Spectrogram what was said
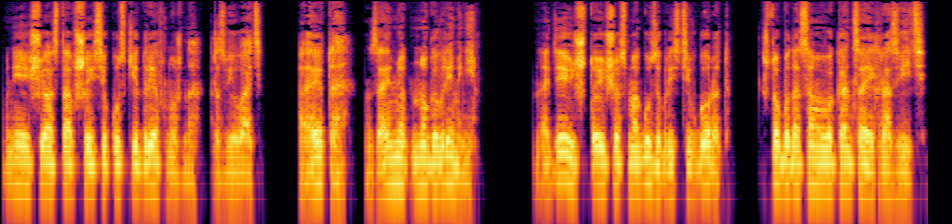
Мне еще оставшиеся куски древ нужно развивать, а это займет много времени. Надеюсь, что еще смогу забрести в город, чтобы до самого конца их развить.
